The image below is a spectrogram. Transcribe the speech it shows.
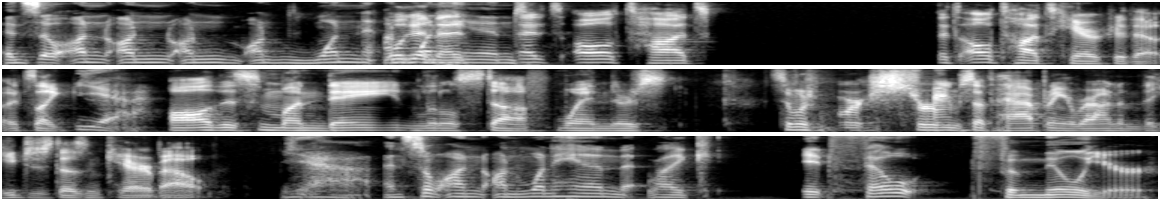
and so on on on on one on Well, again, one that, hand that's all Todd's. That's all Todd's character, though. It's like yeah. all this mundane little stuff when there's so much more extreme stuff happening around him that he just doesn't care about. Yeah, and so on on one hand, like it felt familiar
